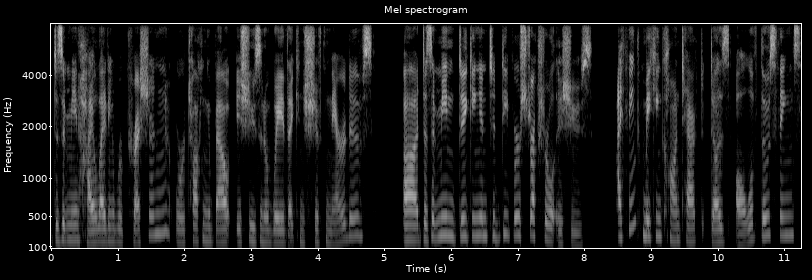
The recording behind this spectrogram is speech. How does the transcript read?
Does it mean highlighting repression or talking about issues in a way that can shift narratives? Uh, does it mean digging into deeper structural issues? I think making contact does all of those things.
